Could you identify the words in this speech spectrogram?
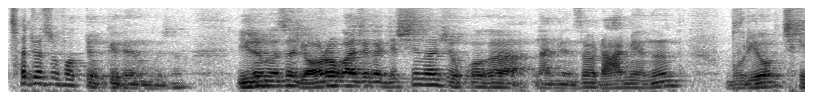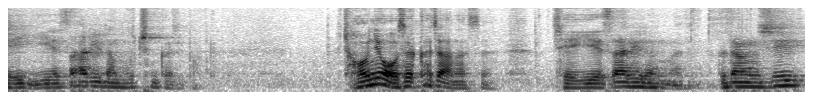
찾을 수밖에 없게 되는 거죠. 이러면서 여러 가지가 이제 시너지 효과가 나면서 라면은 무려 제2의 쌀이란 호칭까지 받게. 전혀 어색하지 않았어요. 제2의 쌀이란 말이. 그 당시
